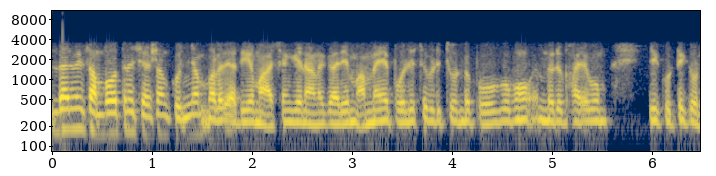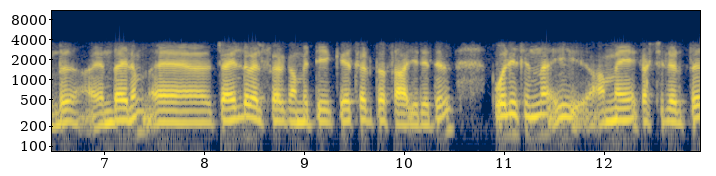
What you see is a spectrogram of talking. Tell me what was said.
എന്തായാലും ഈ സംഭവത്തിന് ശേഷം കുഞ്ഞും വളരെയധികം ആശങ്കയിലാണ്. കാര്യം അമ്മയെ പോലീസ് പിടിച്ചുകൊണ്ട് പോകുമോ എന്നൊരു ഭയവും ഈ കുട്ടിക്കുണ്ട്. എന്തായാലും ചൈൽഡ് വെൽഫെയർ കമ്മിറ്റി കേസെടുത്ത സാഹചര്യത്തിൽ പോലീസ് ഇന്ന് ഈ അമ്മയെ കസ്റ്റഡിയിലെടുത്ത്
